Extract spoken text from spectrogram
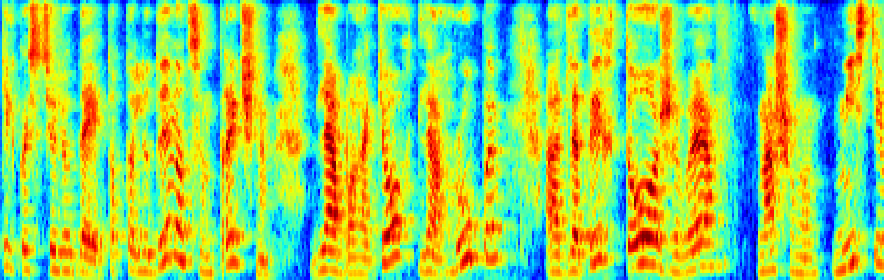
кількості людей, тобто людиноцентричним для багатьох, для групи, а, для тих, хто живе в нашому місті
